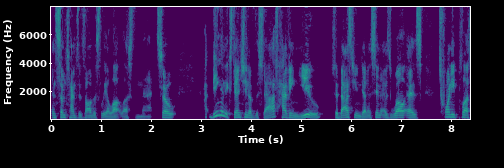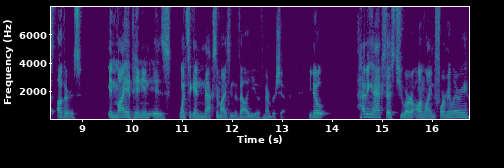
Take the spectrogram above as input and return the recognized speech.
and sometimes it's obviously a lot less than that. So, being an extension of the staff, having you, Sebastian Denison, as well as 20 plus others, in my opinion, is once again maximizing the value of membership. You know, having access to our online formulary,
